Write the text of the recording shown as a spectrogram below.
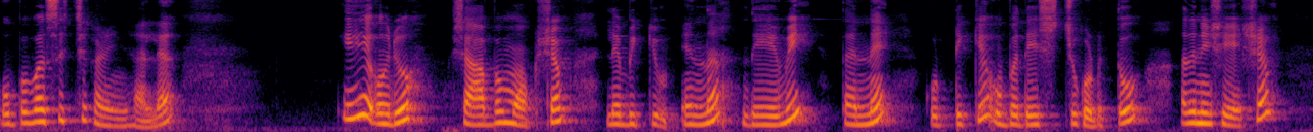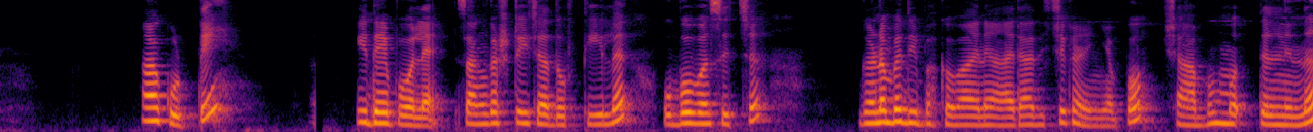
ഉപവസിച്ചു കഴിഞ്ഞാൽ ഈ ഒരു ശാപമോക്ഷം ലഭിക്കും എന്ന് ദേവി തന്നെ കുട്ടിക്ക് ഉപദേശിച്ചു കൊടുത്തു. അതിനുശേഷം ആ കുട്ടി ഇതേപോലെ സംകഷ്ടി ചതുർത്ഥിയിൽ ഉപവസിച്ച് ഗണപതി ഭഗവാനെ ആരാധിച്ചു കഴിഞ്ഞപ്പോൾ ശാപത്തിൽ നിന്ന്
